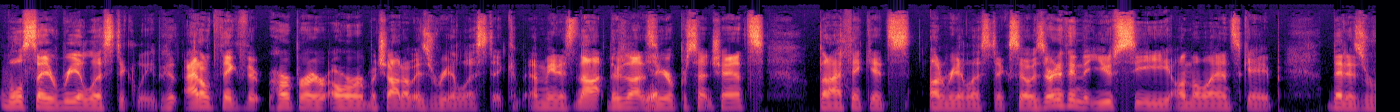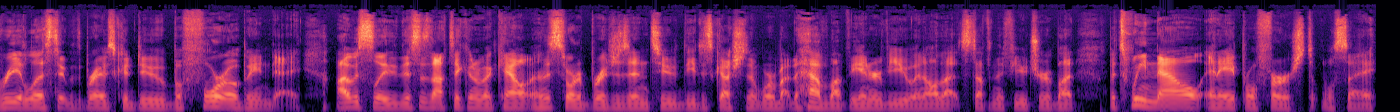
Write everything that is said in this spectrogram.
we'll say realistically because I don't think that Harper or Machado is realistic. I mean, it's not there's not zero percent chance, but I think it's unrealistic. So, is there anything that you see on the landscape that is realistic that the Braves could do before opening day? Obviously, this is not taken into account, and this sort of bridges into the discussion that we're about to have about the interview and all that stuff in the future. But between now and April first, we'll say,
